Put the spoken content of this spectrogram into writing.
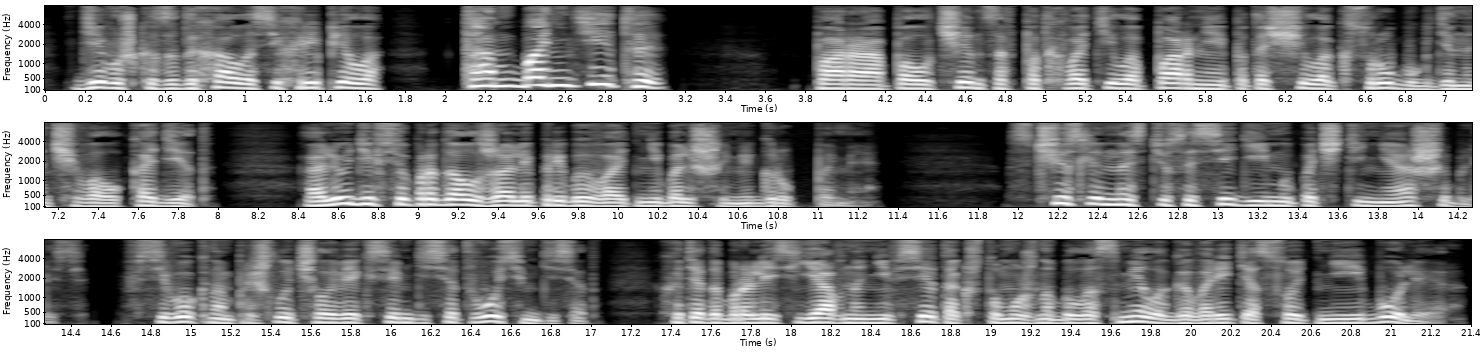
— девушка задыхалась и хрипела. «Там бандиты!» Пара ополченцев подхватила парня и потащила к срубу, где ночевал кадет, а люди все продолжали пребывать небольшими группами. С численностью соседей мы почти не ошиблись. Всего к нам пришло человек 70-80, хотя добрались явно не все, так что можно было смело говорить о сотне и более.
